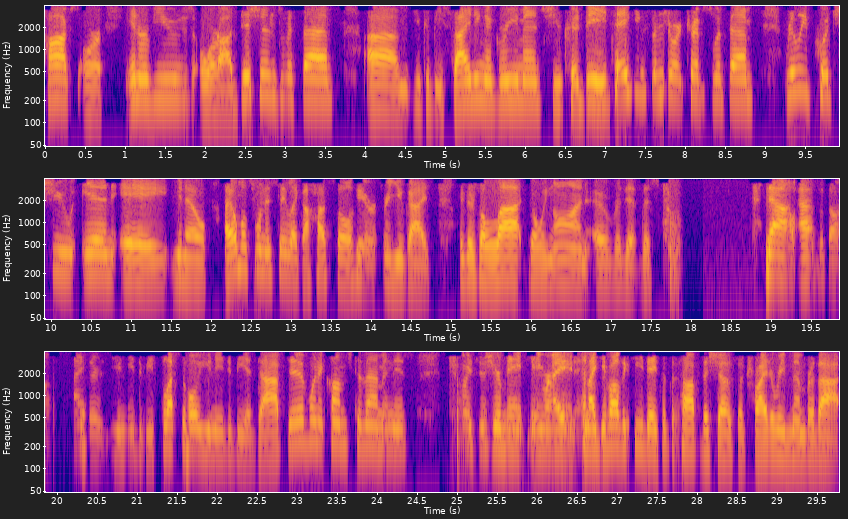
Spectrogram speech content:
talks or interviews or auditions with them. Um, you could be signing agreements. You could be taking some short trips with them. Really puts you in a, you know, I almost want to say like a hustle here for you guys. Like there's a lot going on over the, this time. Now, as with all there, you need to be flexible. You need to be adaptive when it comes to them and these choices you're making, right? And I give all the key dates at the top of the show, so try to remember that.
